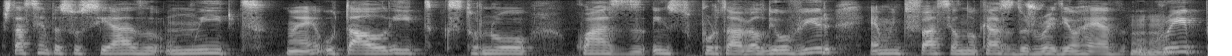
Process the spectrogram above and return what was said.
está sempre associado um hit, não é? O tal hit que se tornou quase insuportável de ouvir. É muito fácil no caso dos Radiohead, o Creep.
